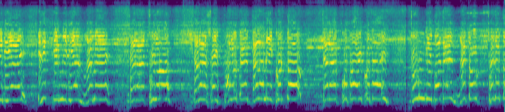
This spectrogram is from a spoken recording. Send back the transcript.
মিডিয়ায়, ইলেকট্রিক মিডিয়ার নামে যারা ছিল, যারা সেই ভারতের দালালি করত, যারা কোথায় কোথায় জঙ্গিবাদের নাটক সাজাত,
